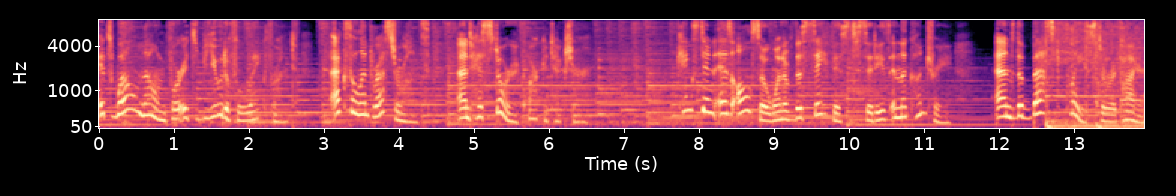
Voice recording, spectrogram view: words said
It's well known for its beautiful lakefront, excellent restaurants, and historic architecture. Kingston is also one of the safest cities in the country and the best place to retire.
